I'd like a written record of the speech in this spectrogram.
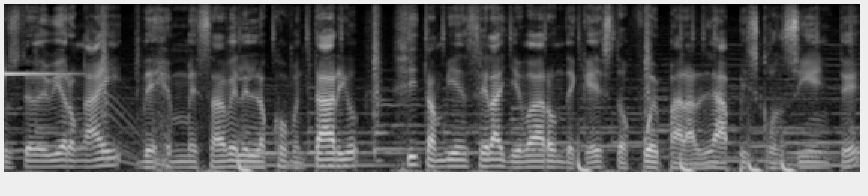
Ustedes vieron ahí, déjenme saber en los comentarios si también se la llevaron de que esto fue para lápiz consciente,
